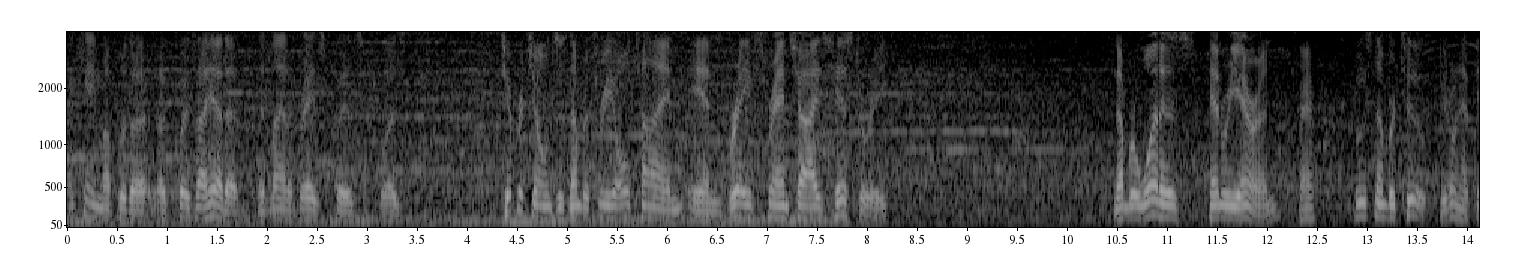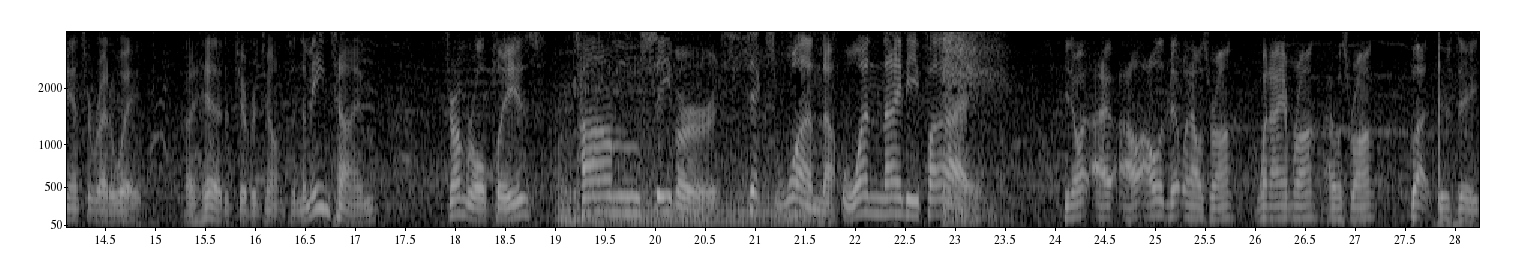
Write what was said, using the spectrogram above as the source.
I came up with a, a quiz. I had a Atlanta Braves quiz. Was Chipper Jones is number three all time in Braves franchise history. Number one is Henry Aaron. Okay. Who's number two? You don't have to answer right away. Ahead of Chipper Jones. In the meantime, drum roll, please. Tom Seaver, 6'1, 195. You know what? I, I'll, I'll admit when I was wrong. When I am wrong, I was wrong. But there's a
